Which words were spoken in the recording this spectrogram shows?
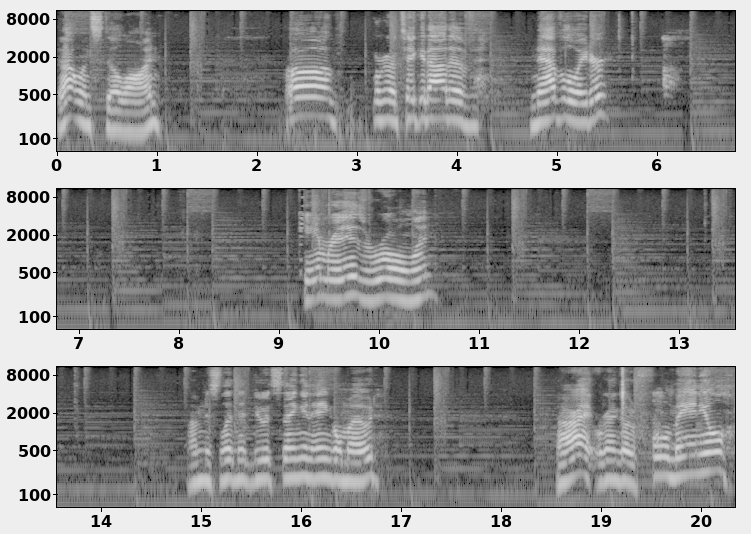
That one's still on. Uh, we're gonna take it out of Nav loiter. Camera is rolling. I'm just letting it do its thing in angle mode. All right, we're gonna go to full manual.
